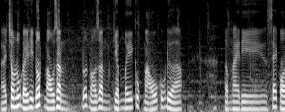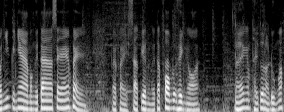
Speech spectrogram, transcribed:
Đấy, trong lúc đấy thì đốt máu dần, Đốt máu dần, kiếm mấy cục máu cũng được. Tầm này thì sẽ có những cái nhà mà người ta sẽ phải Phải phải xả tiền người ta form đội hình rồi. Đấy, anh em thấy tôi là đúng không?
